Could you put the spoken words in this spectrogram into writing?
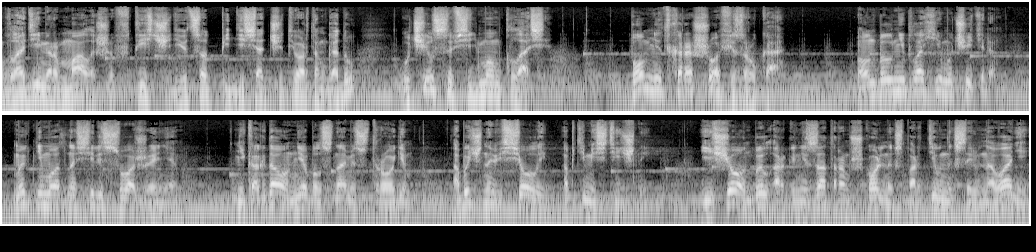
Владимир Малышев в 1954 году учился в седьмом классе. Помнит хорошо физрука. Он был неплохим учителем. Мы к нему относились с уважением. Никогда он не был с нами строгим, обычно веселый, оптимистичный. Еще он был организатором школьных спортивных соревнований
